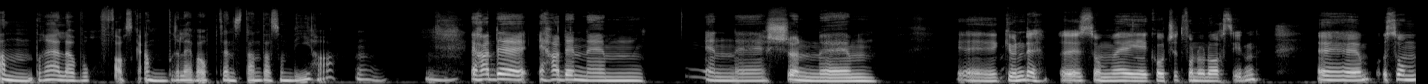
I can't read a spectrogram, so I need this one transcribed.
andre, eller hvorfor skal andre leve opp til en standard som vi har? Mm. Mm. Jeg hadde, jeg hadde en, en eh, skjønn eh, kunde eh, som jeg coachet for noen år siden, som,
